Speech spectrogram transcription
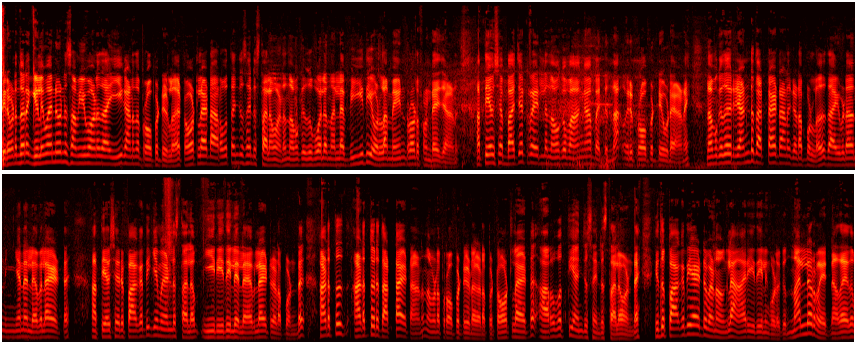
തിരുവനന്തപുരം കിളിമാനൂരിന് സമീപമാണ് ഈ കാണുന്ന പ്രോപ്പർട്ടികൾ ടോട്ടലായിട്ട് അറുപത്തഞ്ച് സെന്റ് സ്ഥലമാണ്. നമുക്ക് ഇതുപോലെ നല്ല വീതിയുള്ള മെയിൻ റോഡ് ഫ്രണ്ടേജ് ആണ്. അത്യാവശ്യം ബജറ്റ് റേറ്റിൽ നമുക്ക് വാങ്ങാൻ പറ്റുന്ന ഒരു പ്രോപ്പർട്ടി ഇവിടെയാണ് നമുക്കിത് രണ്ട് തട്ടായിട്ടാണ് കിടപ്പുള്ളത്. ഇതാ ഇവിടെ ഇങ്ങനെ ലെവലായിട്ട് അത്യാവശ്യം ഒരു പകുതിക്ക് മേളിൽ സ്ഥലം ഈ രീതിയിൽ ലെവലായിട്ട് കിടപ്പുണ്ട്. അടുത്ത് അടുത്തൊരു തട്ടായിട്ടാണ് നമ്മുടെ പ്രോപ്പർട്ടിയുടെ കിടപ്പ്. ടോട്ടലായിട്ട് അറുപത്തി അഞ്ച് സെന്റ് സ്ഥലമുണ്ട്. ഇത് പകുതിയായിട്ട് വേണമെങ്കിൽ ആ രീതിയിലും കൊടുക്കും. നല്ലൊരു റേറ്റിന് അതായത്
